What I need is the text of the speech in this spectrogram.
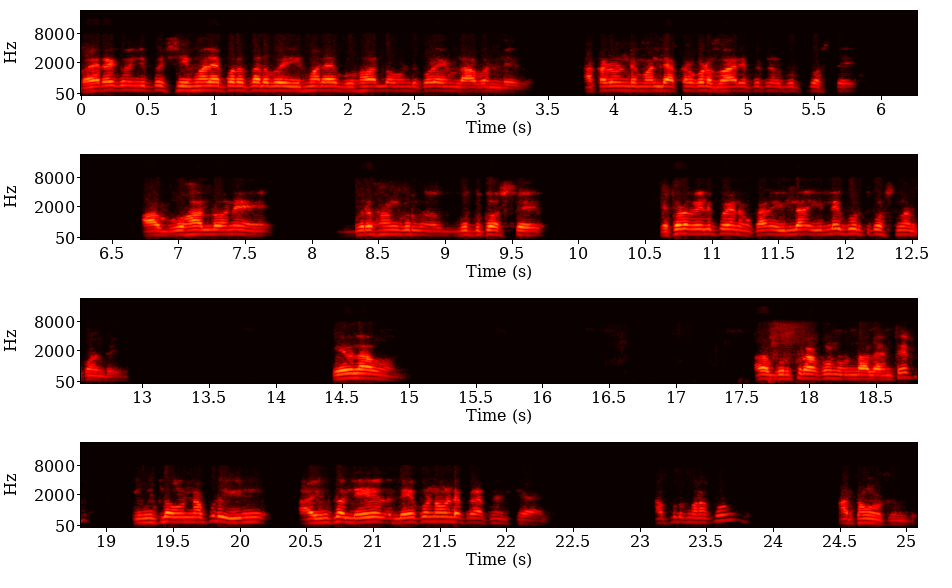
వైరాగ్యం అని చెప్పేసి హిమాలయ పర్వతాలు పోయి హిమాలయ గుహాల్లో ఉండి కూడా ఏం లాభం లేదు. అక్కడ ఉండి మళ్ళీ అక్కడ కూడా భార్య పిల్లలు గుర్తుకొస్తాయి. ఆ గుహాల్లోనే గృహం గుర్తుకొస్తే ఎక్కడో వెళ్ళిపోయినాం కానీ ఇల్ల ఇల్లే గుర్తుకొస్తుంది అనుకోండి. ఏం లాభం? అలా గుర్తు రాకుండా ఉండాలంటే ఇంట్లో ఉన్నప్పుడు ఆ ఇంట్లో లే లేకుండా ఉండే ప్రయత్నం చేయాలి. అప్పుడు మనకు అర్థమవుతుంది.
